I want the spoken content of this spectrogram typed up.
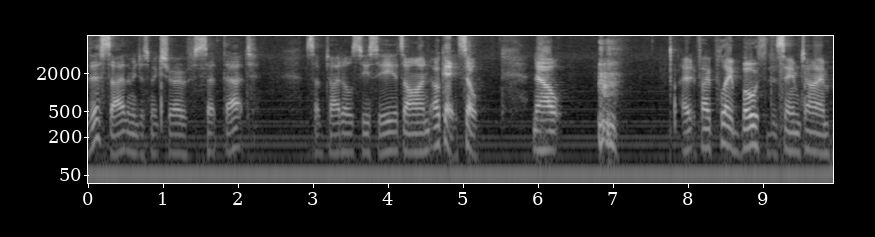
this side. Let me just make sure I've set that. Subtitles, CC, it's on. Okay, so now if I play both at the same time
